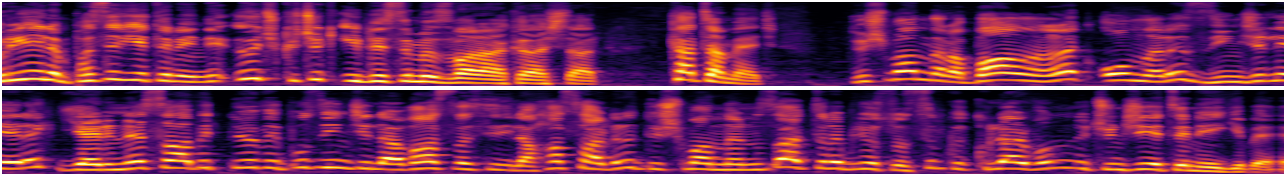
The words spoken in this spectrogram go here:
Uriel'in pasif yeteneğinde 3 küçük iblisimiz var arkadaşlar. Katameç. Düşmanlara bağlanarak onları zincirleyerek yerine sabitliyor ve bu zincirler vasıtasıyla hasarları düşmanlarınıza aktarabiliyorsunuz. Tıpkı Kullervo'nun 3. yeteneği gibi.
